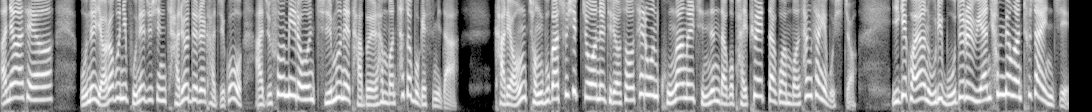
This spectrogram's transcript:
안녕하세요. 오늘 여러분이 보내주신 자료들을 가지고 아주 흥미로운 질문의 답을 한번 찾아보겠습니다. 가령 정부가 수십조 원을 들여서 새로운 공항을 짓는다고 발표했다고 한번 상상해 보시죠. 이게 과연 우리 모두를 위한 현명한 투자인지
